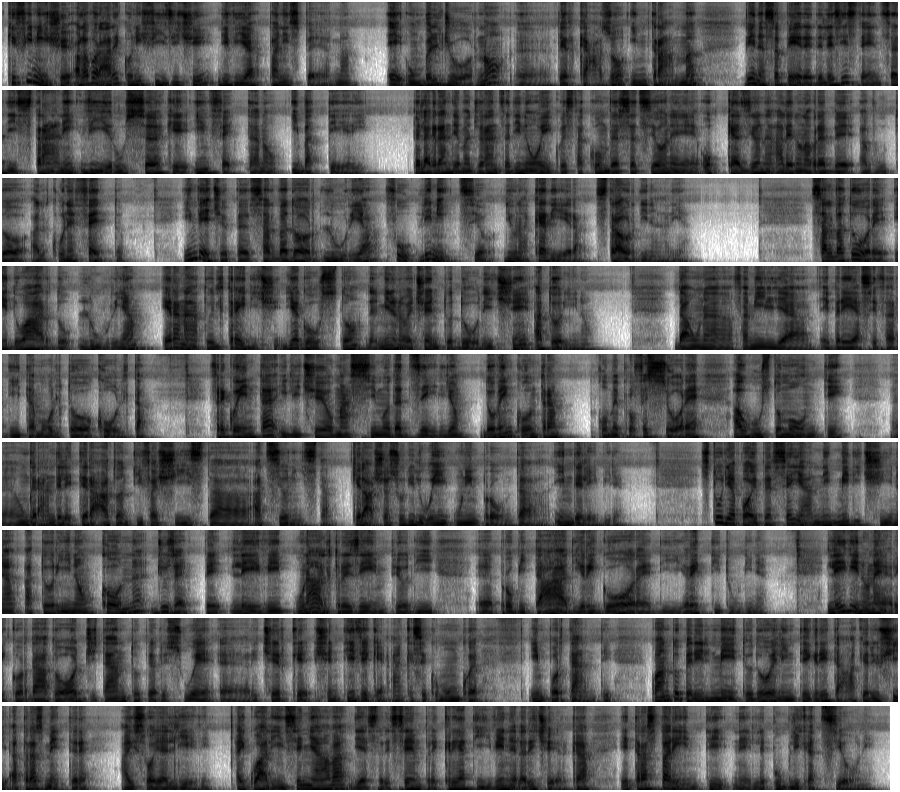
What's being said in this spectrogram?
che finisce a lavorare con i fisici di via Panisperna e un bel giorno, eh, per caso, in tram, viene a sapere dell'esistenza di strani virus che infettano i batteri. Per la grande maggioranza di noi questa conversazione occasionale non avrebbe avuto alcun effetto. Invece per Salvador Luria fu l'inizio di una carriera straordinaria. Salvatore Edoardo Luria era nato il 13 di agosto del 1912 a Torino, da una famiglia ebrea sefardita molto colta. Frequenta il liceo Massimo d'Azeglio, dove incontra come professore Augusto Monti, eh, un grande letterato antifascista azionista, che lascia su di lui un'impronta indelebile. Studia poi per sei anni medicina a Torino con Giuseppe Levi, un altro esempio di eh, probità, di rigore, di rettitudine. Levi non è ricordato oggi tanto per le sue eh, ricerche scientifiche, anche se comunque importanti, quanto per il metodo e l'integrità che riuscì a trasmettere ai suoi allievi, ai quali insegnava di essere sempre creativi nella ricerca e trasparenti nelle pubblicazioni.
